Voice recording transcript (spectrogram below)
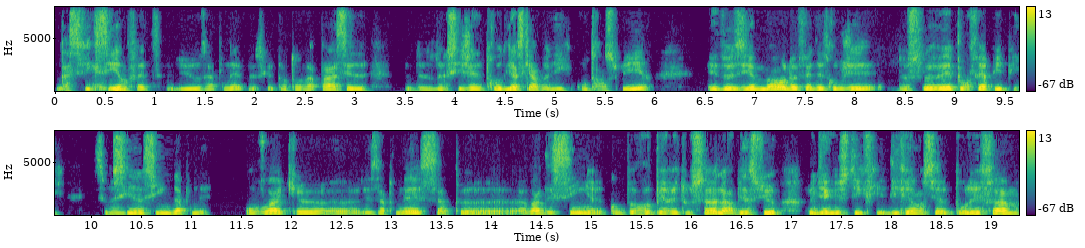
l'asphyxie en fait due aux apnées, parce que quand on n'a pas assez d'oxygène, trop de gaz carbonique, on transpire. Et deuxièmement, le fait d'être obligé de se lever pour faire pipi. C'est aussi un signe d'apnée. On voit que les apnées, ça peut avoir des signes qu'on peut repérer tout seul. Alors bien sûr, le diagnostic différentiel pour les femmes,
